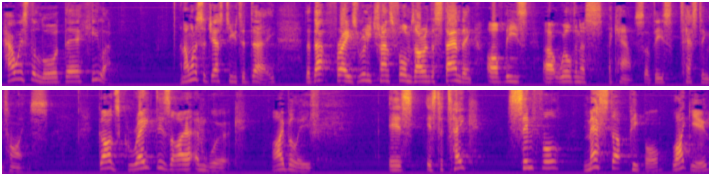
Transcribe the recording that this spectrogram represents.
How is the Lord their healer? And I want to suggest to you today that that phrase really transforms our understanding of these uh, wilderness accounts, of these testing times. God's great desire and work, I believe, is, is to take sinful, messed up people like you,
